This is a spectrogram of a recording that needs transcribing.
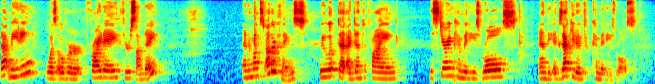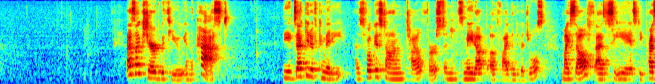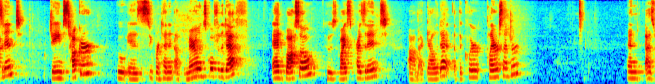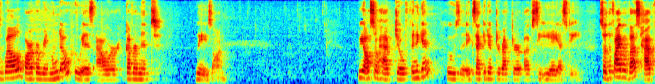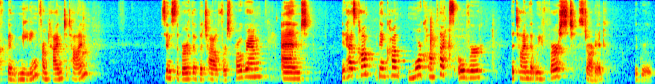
That meeting was over Friday through Sunday. And amongst other things, we looked at identifying the steering committee's roles and the executive committee's roles. As I've shared with you in the past, the executive committee has focused on Child First and it's made up of five individuals. Myself as CEASD president, James Tucker, who is superintendent of the Maryland School for the Deaf, Ed Bosso, who's vice president um, at Gallaudet at the Clerc, Clerc Center, and as well Barbara Raimondo, who is our government liaison. We also have Joe Finnegan, who's the executive director of CEASD. So the five of us have been meeting from time to time since the birth of the Child First program, and it has been com more complex over the time that we first started the group.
